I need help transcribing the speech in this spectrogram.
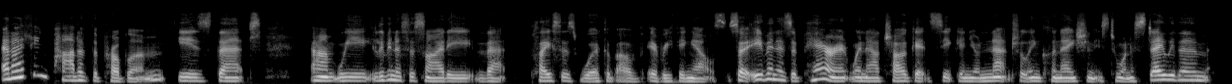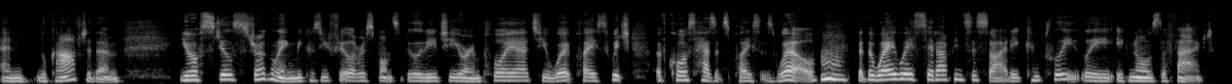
And I think part of the problem is that um, we live in a society that places work above everything else. So even as a parent, when our child gets sick and your natural inclination is to want to stay with them and look after them, you're still struggling because you feel a responsibility to your employer, to your workplace, which of course has its place as well. Mhm. But the way we're set up in society completely ignores the fact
